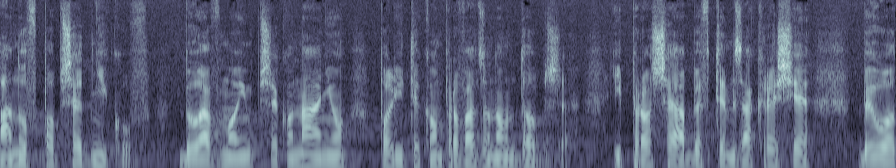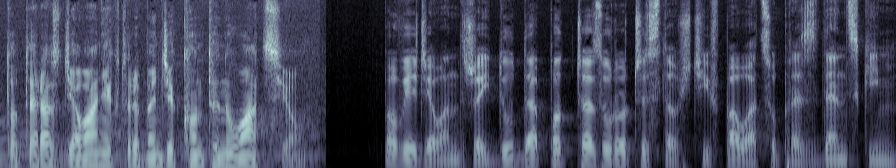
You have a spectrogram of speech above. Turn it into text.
panów poprzedników, była w moim przekonaniu polityką prowadzoną dobrze. I proszę, aby w tym zakresie było to teraz działanie, które będzie kontynuacją. Powiedział Andrzej Duda podczas uroczystości w Pałacu Prezydenckim.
